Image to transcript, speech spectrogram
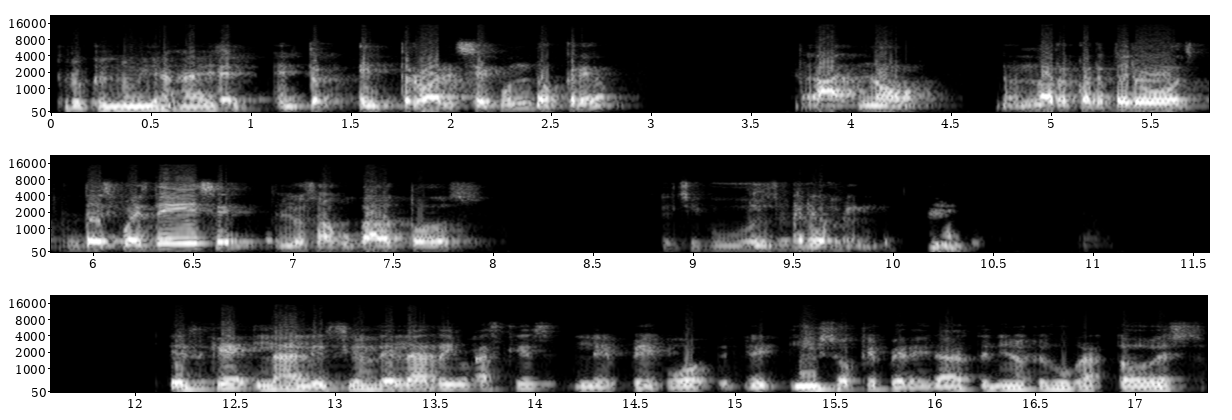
Creo que él no viaja a ese. Entró, entró al segundo, creo. Ah, no, no, no recuerdo, pero después de ese los ha jugado todos. El sí jugó Y ese creo que Es que la lesión de Larry Vázquez le pegó, eh, hizo que Pereira ha tenido que jugar todo esto.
